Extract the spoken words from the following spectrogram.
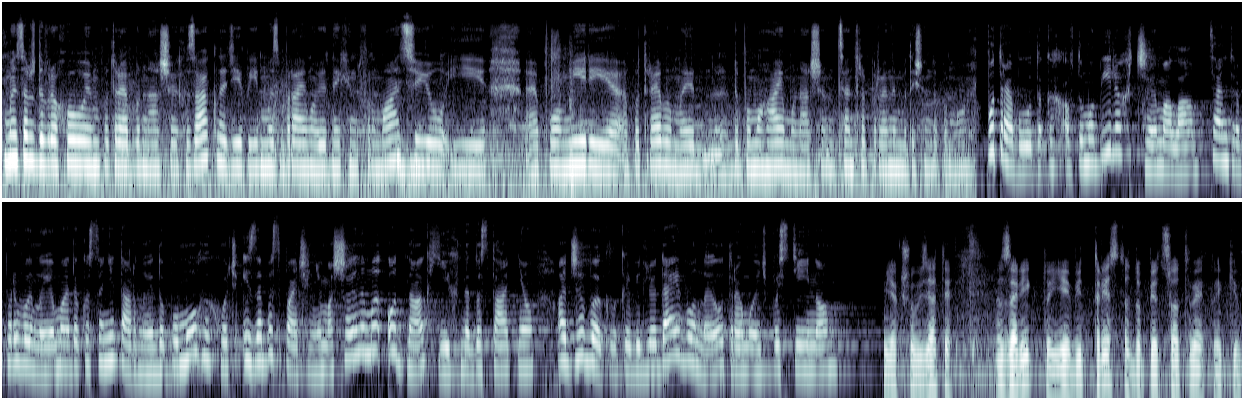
Ми завжди враховуємо потребу наших закладів і ми збираємо від них інформацію. І е, по мірі потреби ми допомагаємо нашим центрам первинної медичної допомоги. Потреба у таких автомобілях чимала. Центри первинної медико-санітарної допомоги, хоч і забезпечені машинами, однак їх недостатньо, адже виклики від людей вони отримують постійно. Якщо взяти за рік, то є від 300 до 500 викликів.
